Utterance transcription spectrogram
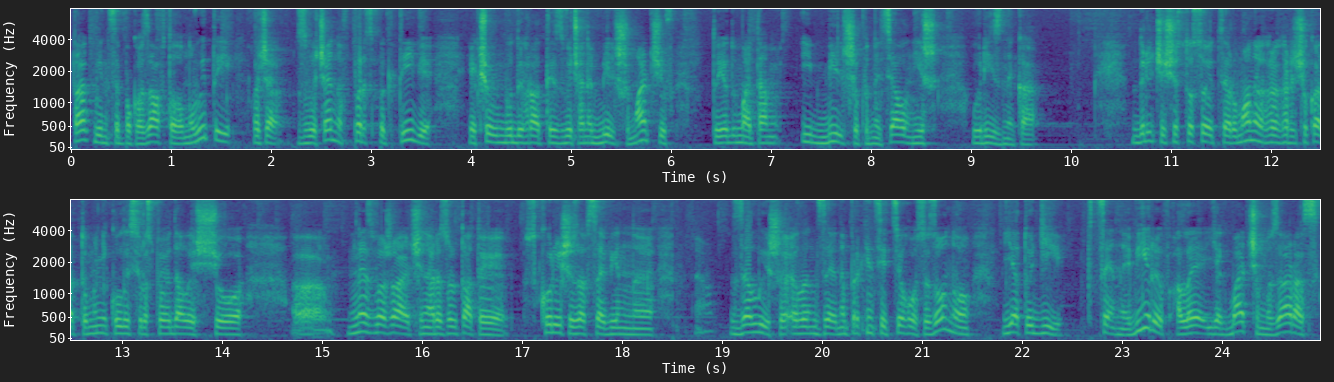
Так, він це показав талановитий, хоча, звичайно, в перспективі, якщо він буде грати звичайно більше матчів, то я думаю, там і більше потенціал, ніж у різника. До речі, що стосується Романа Григорчука, то мені колись розповідали, що е, незважаючи на результати, скоріше за все, він е, залишить ЛНЗ наприкінці цього сезону. Я тоді в це не вірив, але як бачимо зараз,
